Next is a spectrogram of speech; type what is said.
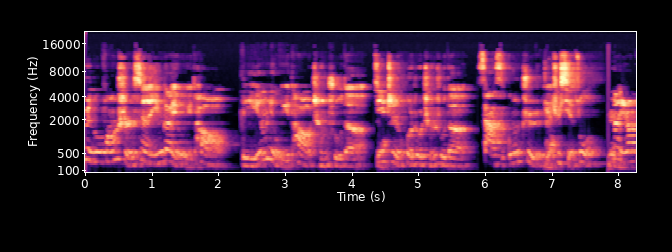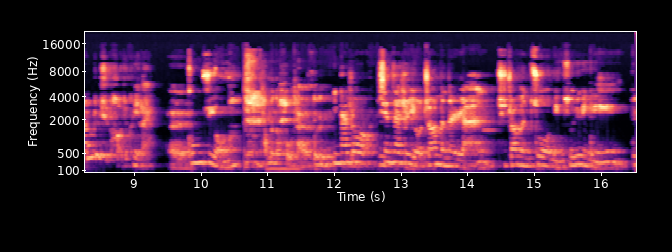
运作方式现在应该有一套，理应有一套成熟的机制，或者说成熟的 SaaS 工具来去协作。那你让工具去跑就可以了呀。呃，工具有吗？他们的后台会应该说现在是有专门的人去专门做民宿运营，嗯，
